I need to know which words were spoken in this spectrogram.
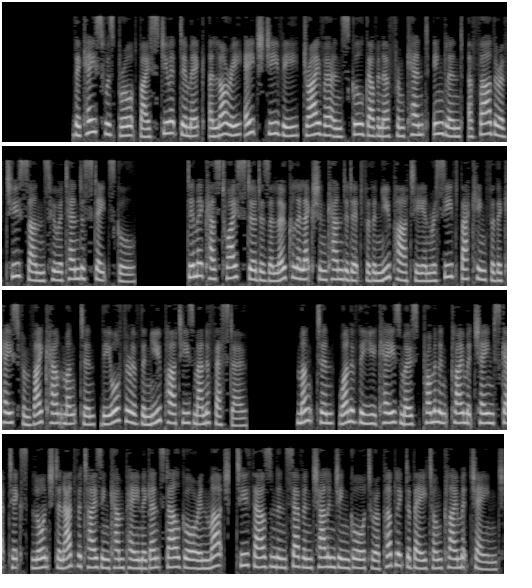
The case was brought by Stuart Dimmock, a lorry HGV driver and school governor from Kent, England, a father of two sons who attend a state school. Dimmock has twice stood as a local election candidate for the New Party and received backing for the case from Viscount Monckton, the author of the New Party's manifesto. Monckton, one of the UK's most prominent climate change skeptics, launched an advertising campaign against Al Gore in March, 2007 challenging Gore to a public debate on climate change.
